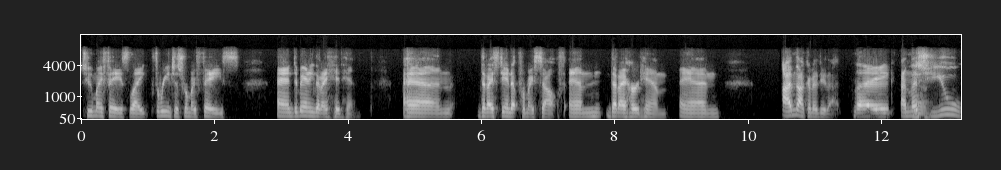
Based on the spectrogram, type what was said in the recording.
to my face, like three inches from my face, and demanding that I hit him and that I stand up for myself and that I hurt him. And I'm not going to do that. Like, unless mm. you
